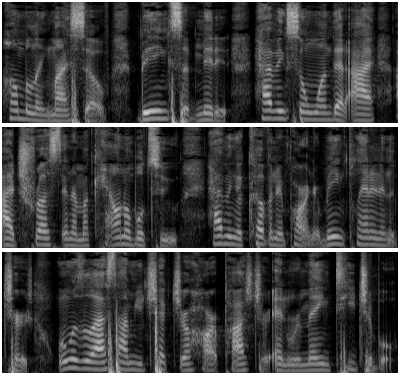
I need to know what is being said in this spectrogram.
humbling myself, being submitted, having someone that I I trust and I'm accountable to, having a covenant partner, being planted in the church? When was the last time you checked your heart posture and remained teachable?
